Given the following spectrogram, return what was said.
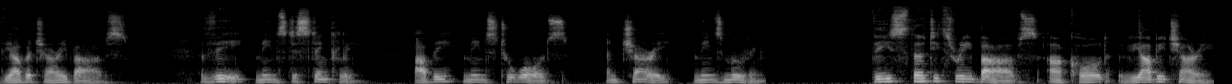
Vyabhichari Bhavs. V means distinctly, Abhi means towards, and Chari means moving. These 33 bhavs are called Vyabhichari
